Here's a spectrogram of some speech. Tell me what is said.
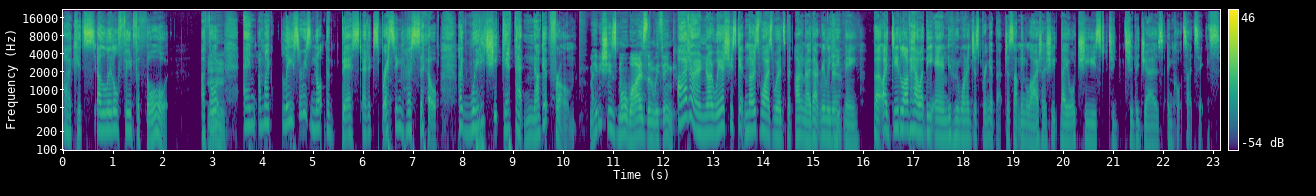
Like it's a little food for thought. I thought, Mm. and I'm like, Lisa is not the best at expressing herself. Like, where did she get that nugget from? Maybe she's more wise than we think. I don't know where she's getting those wise words, but I don't know. That really hit me. But I did love how at the end, if we want to just bring it back to something lighter, she they all cheersed to, to the jazz and courtside seats.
